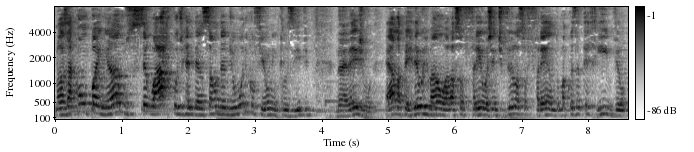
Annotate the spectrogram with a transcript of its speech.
Nós acompanhamos o seu arco de redenção dentro de um único filme, inclusive, não é mesmo? Ela perdeu o irmão, ela sofreu, a gente viu ela sofrendo, uma coisa terrível.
